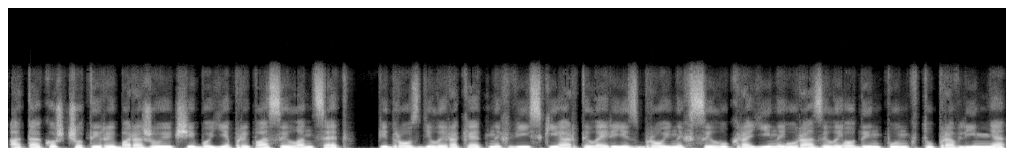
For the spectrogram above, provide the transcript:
а також 4 баражуючі боєприпаси ланцет. Підрозділи ракетних військ і артилерії Збройних сил України уразили один пункт управління,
